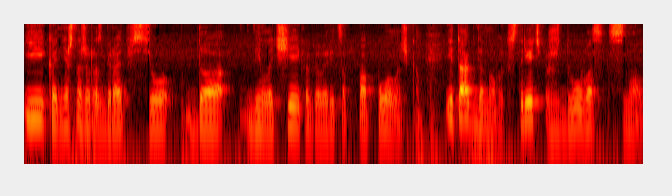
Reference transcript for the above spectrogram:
И, конечно же, разбирать все до мелочей, как говорится, по полочкам. Итак, до новых встреч, жду вас снова.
